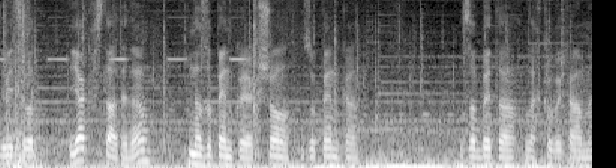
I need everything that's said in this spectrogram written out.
Дивіться, от як встати, да? На зупинку, якщо зупинка забита легковиками.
